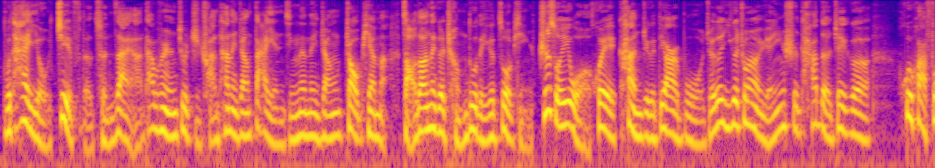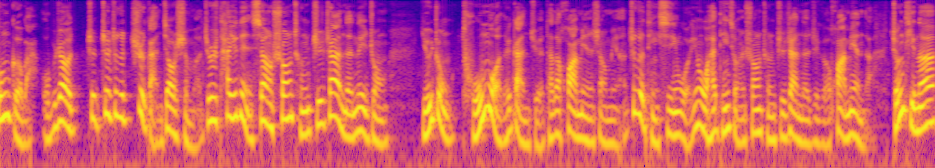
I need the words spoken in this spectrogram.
不太有 GIF 的存在啊，大部分人就只传他那张大眼睛的那张照片嘛。早到那个程度的一个作品，之所以我会看这个第二部，我觉得一个重要原因是它的。这个绘画风格吧，我不知道这这这个质感叫什么，就是它有点像《双城之战》的那种，有一种涂抹的感觉。它的画面上面啊，这个挺吸引我，因为我还挺喜欢《双城之战》的这个画面的。整体呢，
